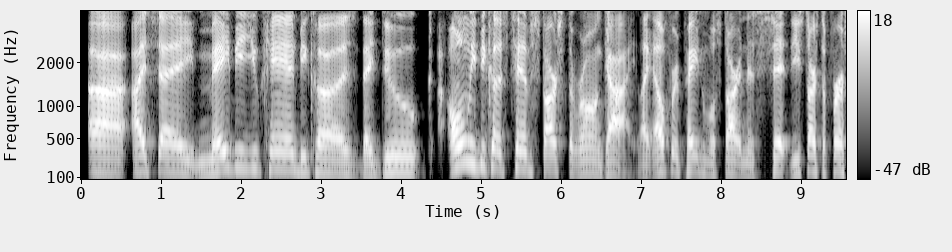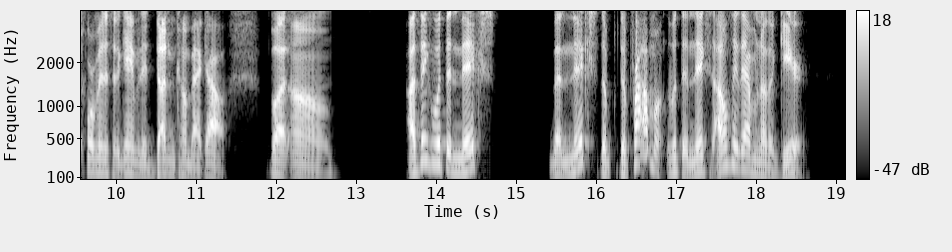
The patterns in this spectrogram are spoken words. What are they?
Uh, I'd say maybe you can because they do only because Thibs starts the wrong guy. Like Elfrid Payton will start and then sit. He starts the first four minutes of the game and it doesn't come back out. But um, I think with the Knicks, the Knicks, the the problem with the Knicks, I don't think they have another gear.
